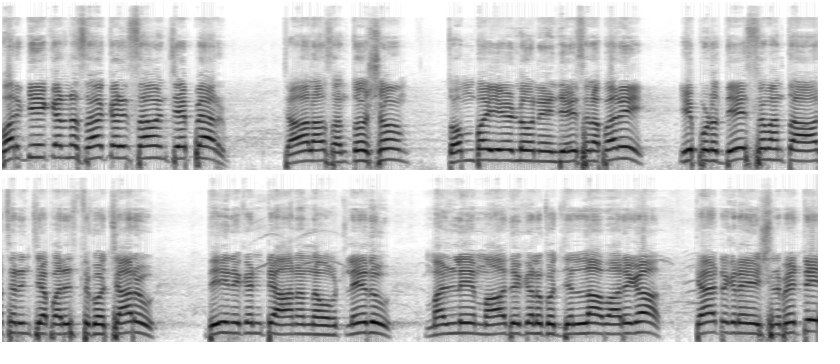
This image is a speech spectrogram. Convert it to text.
వర్గీకరణ సహకరిస్తామని చెప్పారు. చాలా సంతోషం. తొంభై ఏళ్ళు నేను చేసిన పని ఇప్పుడు దేశమంతా ఆచరించే పరిస్థితికి వచ్చారు. దీనికంటే ఆనందం ఒకటి లేదు. మళ్ళీ మాదిగలకు జిల్లా వారీగా కేటగరైజేషన్ పెట్టి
